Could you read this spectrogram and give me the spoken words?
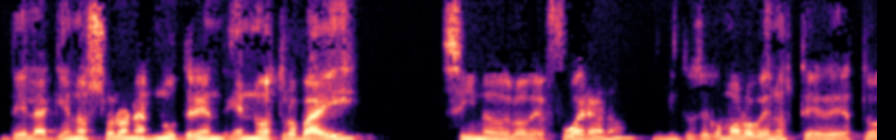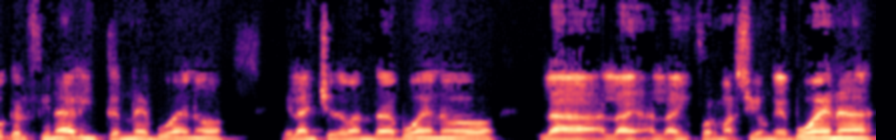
de la que no solo nos nutre en, nuestro país, sino de lo de fuera, ¿no? Entonces, ¿cómo lo ven ustedes? Esto que al final Internet es bueno, el ancho de banda es bueno, la, la, la información es buena,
